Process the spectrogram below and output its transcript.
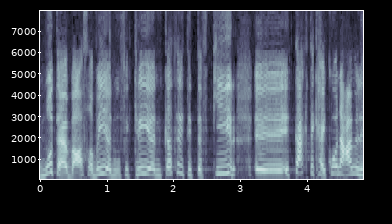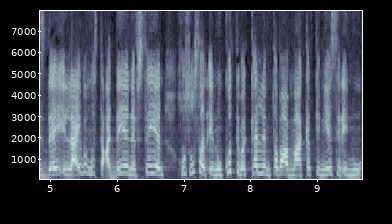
متعب عصبيا وفكريا كثرة التفكير التكتيك هيكون عامل إزاي؟ اللعيبة مستعدية نفسيا خصوصا إنه كنت بتكلم طبعا مع كابتن ياسر إنه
